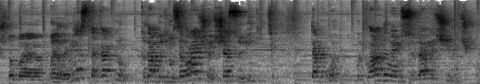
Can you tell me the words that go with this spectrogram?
чтобы было место, как, ну, когда будем заворачивать, сейчас увидите. Так вот, выкладываем сюда начиночку.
